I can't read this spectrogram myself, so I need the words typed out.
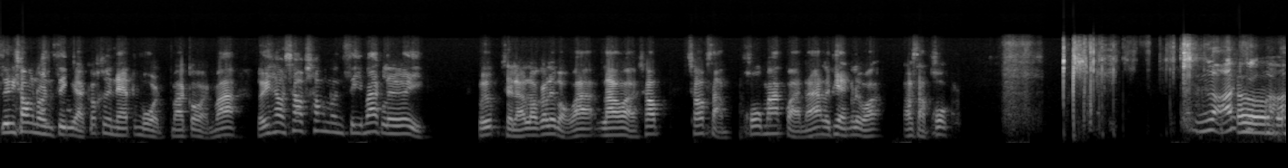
ซึ่งช่องนนทรีอะก็คือแนทโหวตมาก่อนว่าเฮ้ยเราชอบช่องนนทรีมากเลยปุ๊บเสร็จแล้วเราก็เลยบอกว่าเราอะชอบชอบสามโคกมากกว่านะ แล้วพี่แอนก็เลยว่าเอาสามโคกเหรอจริงเหรอ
